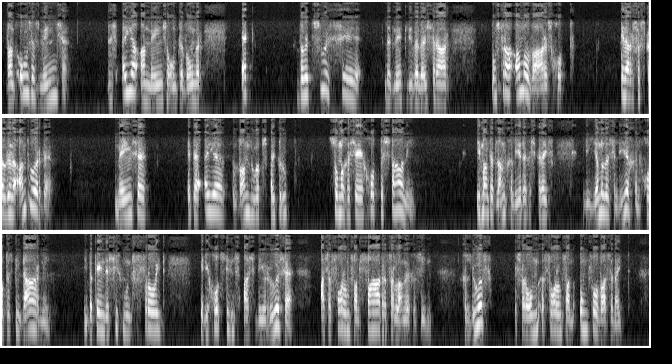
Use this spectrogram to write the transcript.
want ons is mense. Dis eie aan mense om te wonder. Ek wil dit so sê dat net liewe luisteraar, ons vra almal waar is God? En daar is verskillende antwoorde. Mense het 'n eie wanhoopsuitroep Sommige sê God bestaan nie. Iemand het lank gelede geskryf die hemel is leeg en God is nie daar nie. Die bekende Sigmund Freud het die godsdiens as die rose as 'n vorm van vaderverlange gesien. Geloof is vir hom 'n vorm van onvolwassenheid.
